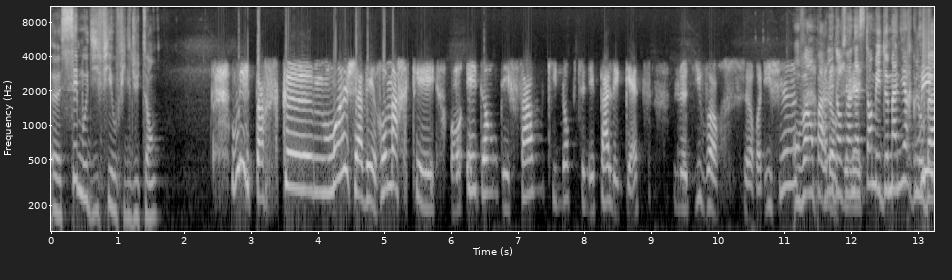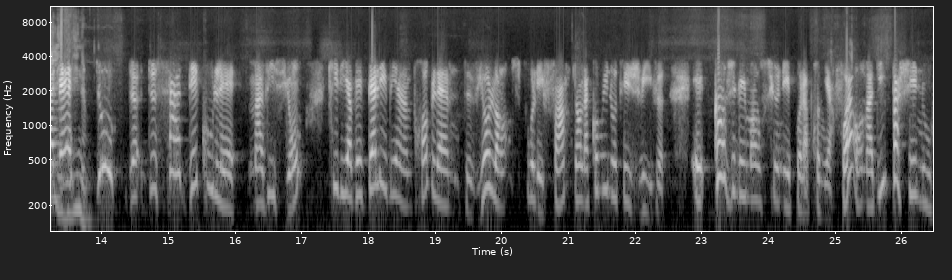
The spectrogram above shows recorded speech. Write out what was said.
euh, s'est modifié au fil du temps? Oui, parce que moi j'avais remarqué en aidant des femmes qui n'obtenaient pas les guettes, le divorce religieux. On va en parler Alors, dans un instant, mais de manière Oui, globale, mais d'où de, de ça découlait ma vision qu'il y avait bel et bien un problème de violence pour les femmes dans la communauté juive. Et quand je l'ai mentionné pour la première fois, on m'a dit pas chez nous.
